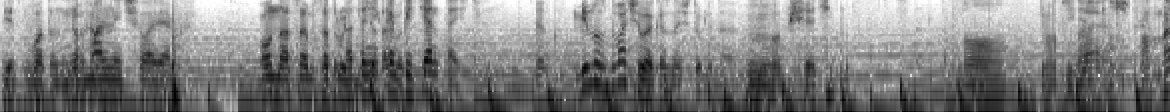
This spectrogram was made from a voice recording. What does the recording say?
Пе- Вот он, Леха. Нормальный человек. Он на своем Но сотруднике. это так вот. некомпетентность. Минус два человека, значит, улетают. Ну, вообще, типа, Но... ну, вот Знаешь, знаешь, он для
